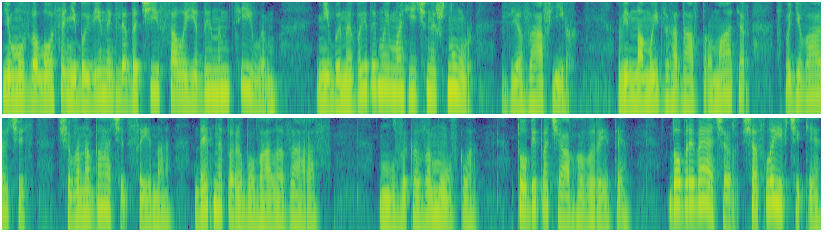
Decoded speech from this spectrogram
Йому здалося, ніби він і глядачі стали єдиним цілим, ніби невидимий магічний шнур зв'язав їх. Він на мить згадав про матір, сподіваючись, що вона бачить сина, де б не перебувала зараз. Музика замовкла. Тобі почав говорити. Добрий вечір, щасливчики.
